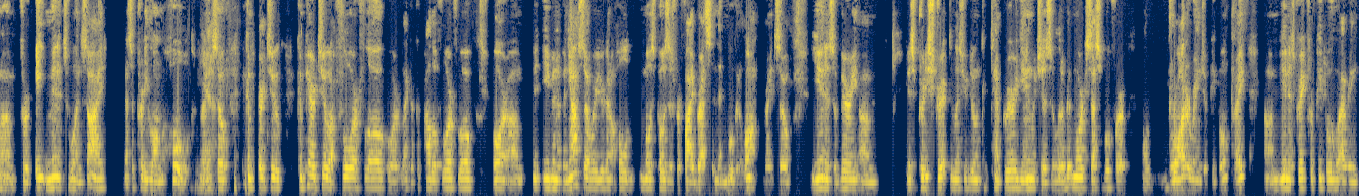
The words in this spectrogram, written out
um, for eight minutes one side, that's a pretty long hold, right? Yeah. So compared to compared to a floor flow or like a Kripalu floor flow or um, even a vinyasa where you're going to hold most poses for five breaths and then move it along, right? So yin is a very um, is pretty strict unless you're doing contemporary yin, which is a little bit more accessible for broader range of people, right? Um, yin is great for people who are having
